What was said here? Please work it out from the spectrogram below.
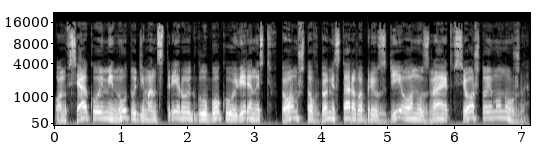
Он всякую минуту демонстрирует глубокую уверенность в том, что в доме старого Брюзги он узнает все, что ему нужно.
